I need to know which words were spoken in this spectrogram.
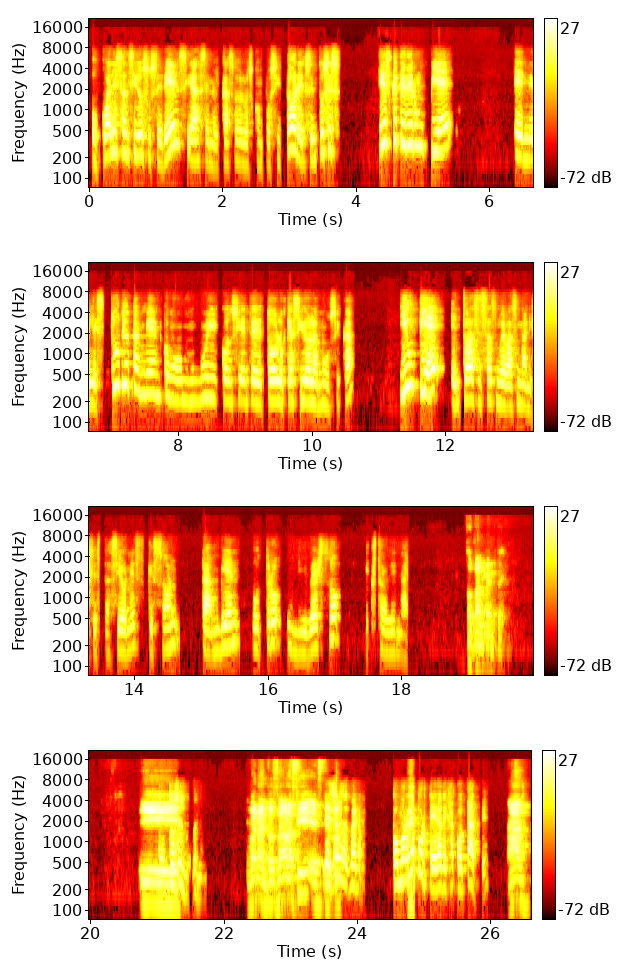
o cuáles han sido sus herencias en el caso de los compositores. Entonces, tienes que tener un pie en el estudio también como muy consciente de todo lo que ha sido la música y un pie en todas esas nuevas manifestaciones que son también otro universo extraordinario. Totalmente. Y entonces, bueno, bueno entonces ahora sí. Este, bueno, como reportera de Jacotate, ah.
